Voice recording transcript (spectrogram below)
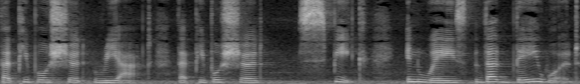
that people should react, that people should speak in ways that they would.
